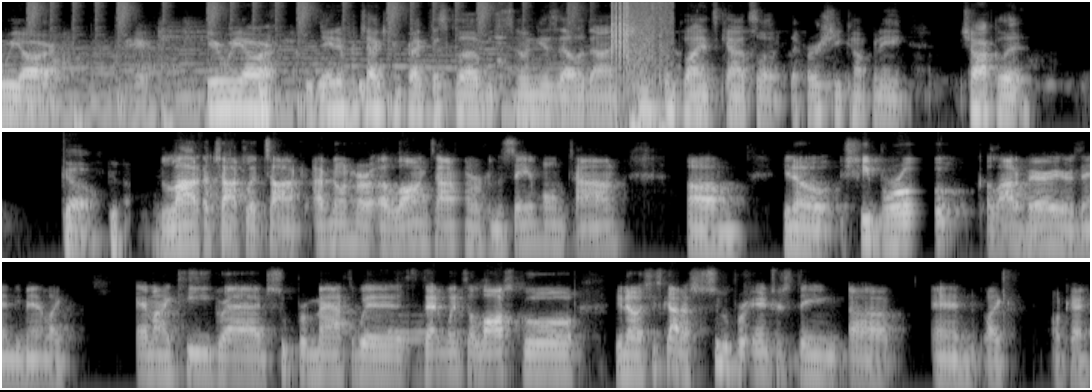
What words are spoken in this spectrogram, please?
we are. Here we are. The Data Protection Breakfast Club with Sonia Zeladon, Chief Compliance Counsel at the Hershey Company. Chocolate, go. A lot of chocolate talk. I've known her a long time. We're from the same hometown. Um, you know, she broke a lot of barriers, Andy, man, like MIT grad, super math whiz, then went to law school. You know, she's got a super interesting uh, and like, okay,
